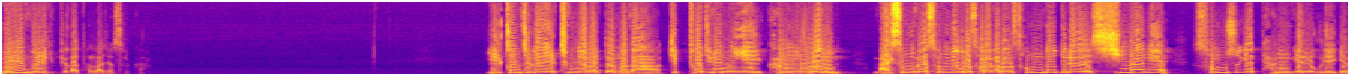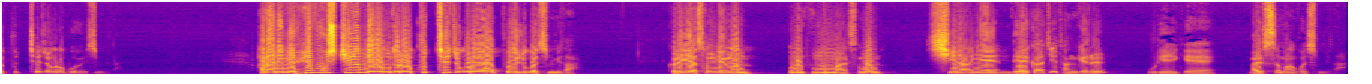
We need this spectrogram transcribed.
왜 물 깊이가 달라졌을까? 일천척을 측량할 때마다 깊어지는 이 강물은 말씀과 성령으로 살아가는 성도들의 신앙의 성숙의 단계를 우리에게 구체적으로 보여줍니다. 하나님이 회복시키는 내용들을 구체적으로 보여주고 있습니다. 그러기에 성경은 오늘 본문 말씀은 신앙의 네 가지 단계를 우리에게 말씀하고 있습니다.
